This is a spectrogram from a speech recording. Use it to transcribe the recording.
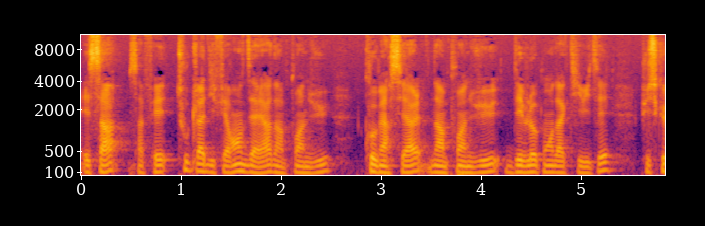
Et ça, ça fait toute la différence derrière d'un point de vue commercial, d'un point de vue développement d'activité, puisque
